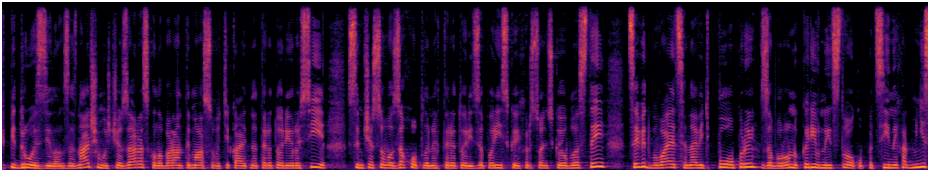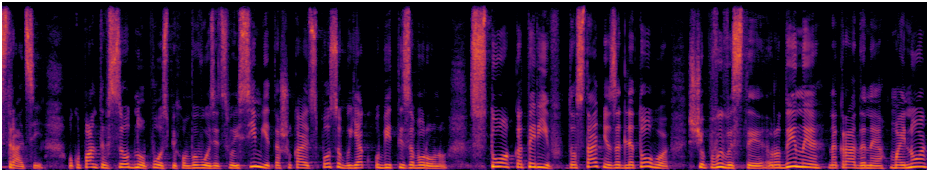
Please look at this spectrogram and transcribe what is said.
їхніх підрозділах. Зазначимо, що зараз колаборанти масово тікають на території Росії з тимчасово захоплених територій Запорізької і Херсонської областей. Це відбувається навіть попри заборону керівництва окупаційних адміністрацій. Окупанти все одно поспіхом вивозять свої сім'ї та шукають способи, як обійти заборону. 100 катерів достатньо задля того, щоб вивезти родини, накрадене майно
